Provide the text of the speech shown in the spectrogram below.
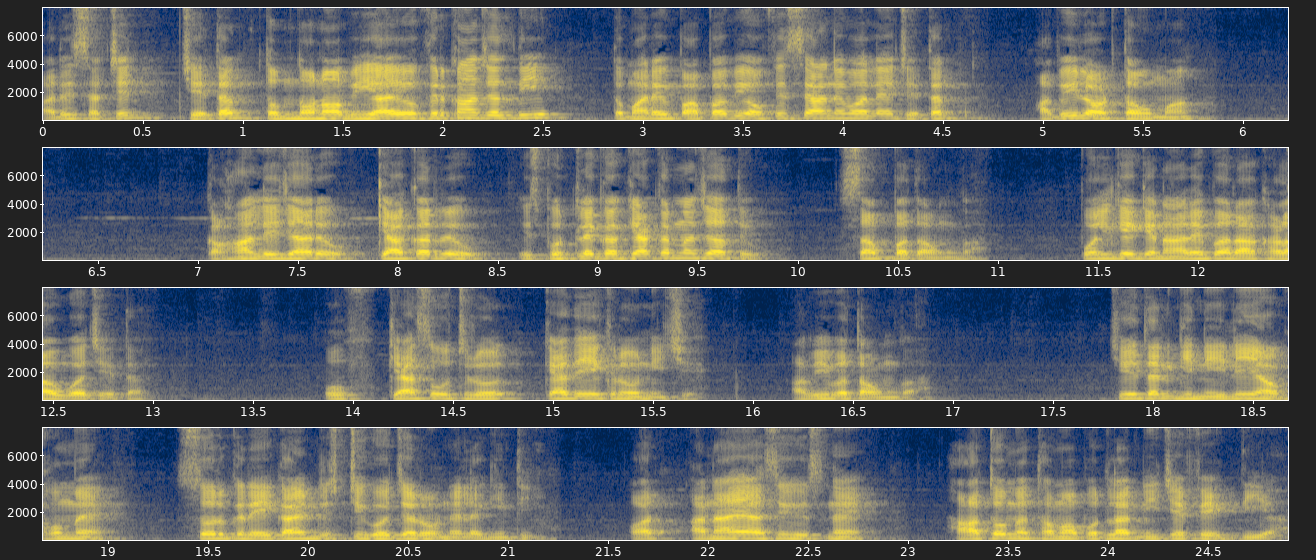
अरे सचिन, चेतन, तुम दोनों अभी आए हो, फिर कहाँ चल दिए तुम्हारे पापा भी ऑफ़िस से आने वाले हैं, चेतन। अभी लौटता हूँ, माँ। कहाँ ले जा रहे हो? क्या कर रहे हो? इस पुतले का क्या करना चाहते हो? सब बताऊँगा। पुल के किनारे पर आ खड़ा हुआ चेतन। उफ, क्या सोच रहे हो, क्या देख रहे हो नीचे? अभी बताऊँगा। चेतन की नीली आँखों में सुर्ख रेखाएँ दृष्टिगोचर होने लगी थी और अनायासी उसने हाथों में थमा पुतला नीचे फेंक दिया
